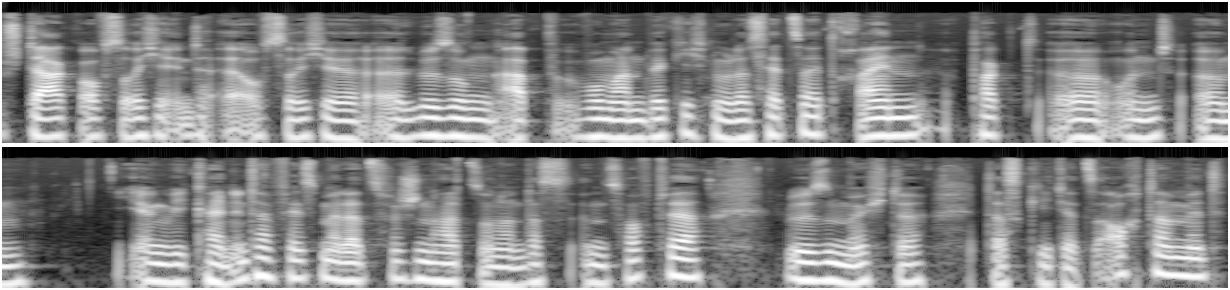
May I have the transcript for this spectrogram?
stark auf solche äh, auf solche äh, Lösungen ab, wo man wirklich nur das Headset reinpackt und ähm, irgendwie kein Interface mehr dazwischen hat, sondern das in Software lösen möchte. Das geht jetzt auch damit.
